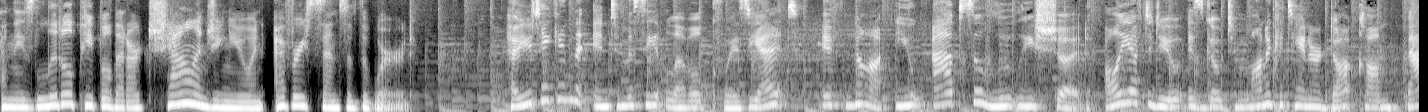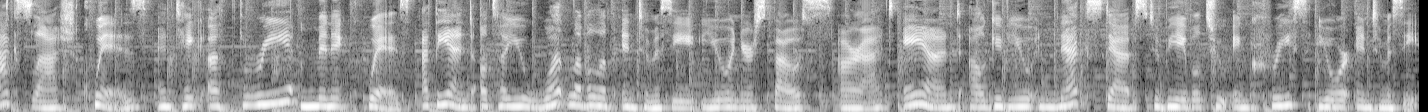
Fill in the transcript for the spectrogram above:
and these little people that are challenging you in every sense of the word. Have you taken the intimacy level quiz yet? If not, you absolutely should. All you have to do is go to monicatanner.com backslash quiz and take a three minute quiz. At the end, I'll tell you what level of intimacy you and your spouse are at, and I'll give you next steps to be able to increase your intimacy.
